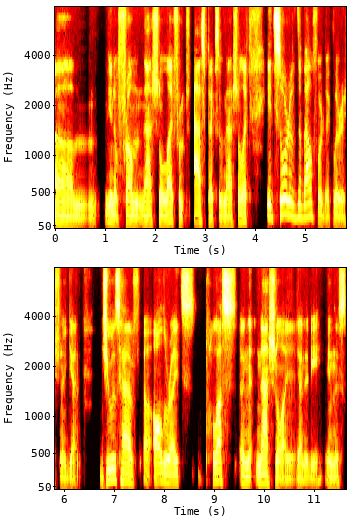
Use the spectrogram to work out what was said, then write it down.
um, you know, from national life, from aspects of national life. It's sort of the Balfour Declaration again. Jews have uh, all the rights plus a national identity in this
